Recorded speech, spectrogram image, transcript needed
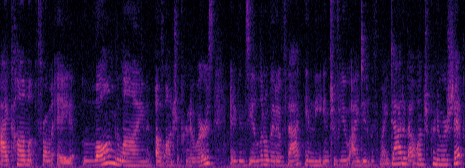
I come from a long line of entrepreneurs and you can see a little bit of that in the interview I did with my dad about entrepreneurship.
